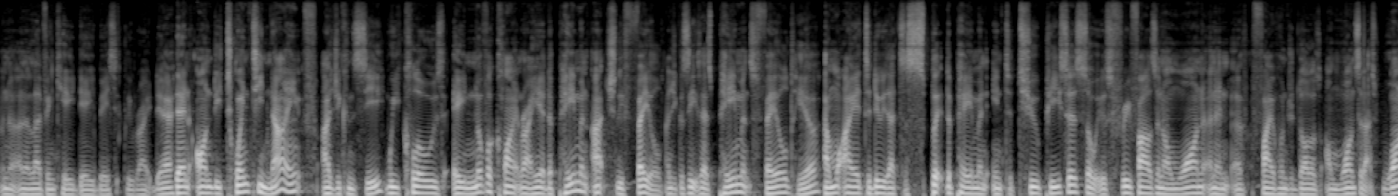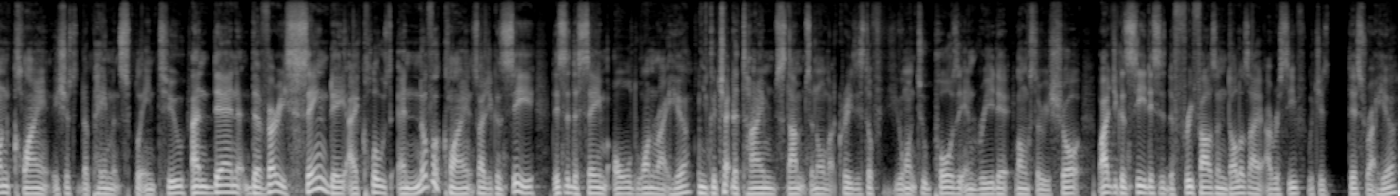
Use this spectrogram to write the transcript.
an, 11k day basically right there. Then on the 29th, as you can see, we closed another client right here. The payment actually failed. As you can see, it says payments failed here. And what I had to do is I had to split the payment into two pieces. So it was 3000 on one and then uh, $500 on one. So that's one client. It's just the payment split in two. And then the very same day, I closed another client. So as you can see, this is the same old one right here. And you can check the time stamps and all that crazy stuff if you want to pause it and read it. Long story short, but as you can see, this is the $3,000 I, I received, which is this right here.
